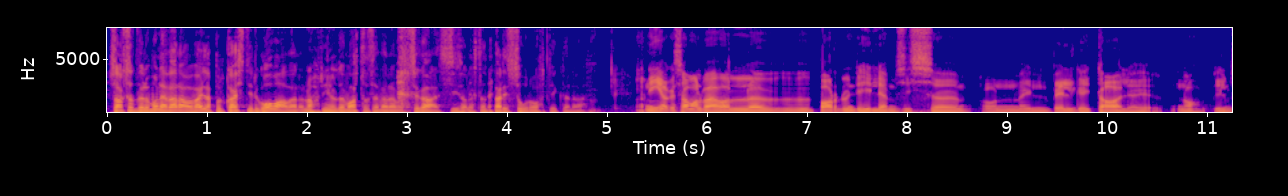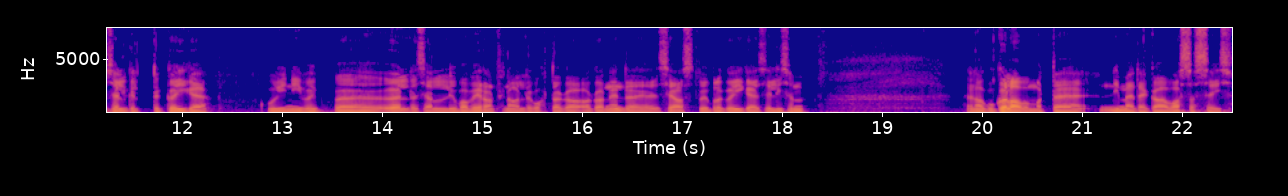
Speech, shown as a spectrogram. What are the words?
saaks nad veel mõne värava väljapoolt kasti nagu oma värava, noh, nii-öelda vastase väravasse ka, et siis oleks nad päris suur oht ikka noh. nii, aga samal päeval paar tundi hiljem siis eh, on meil Belgia-Itaalia, noh, ilmselgelt kõige kui nii võib äh, öelda seal juba veerandfinaalide kohta, aga, aga nende seast võib-olla kõige sellisem nagu kõlavamate nimedega vastasseis.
